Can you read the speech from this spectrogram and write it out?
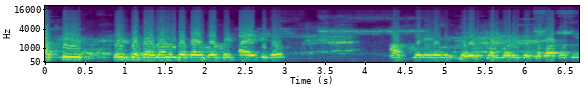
আজকে আজকের এই অনুষ্ঠানের সম্মানিত সভাপতি,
